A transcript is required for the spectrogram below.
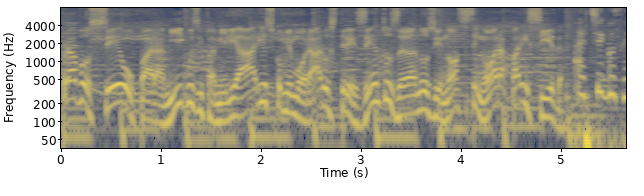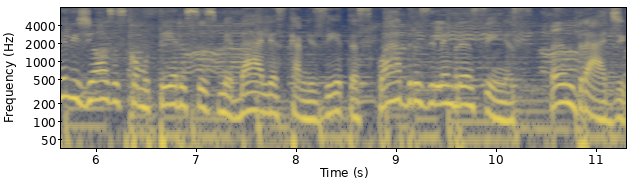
Para você ou para amigos e familiares comemorar os 300 anos de Nossa Senhora Aparecida. Artigos religiosos como terços, medalhas, camisetas, quadros e lembrancinhas. Andrade.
